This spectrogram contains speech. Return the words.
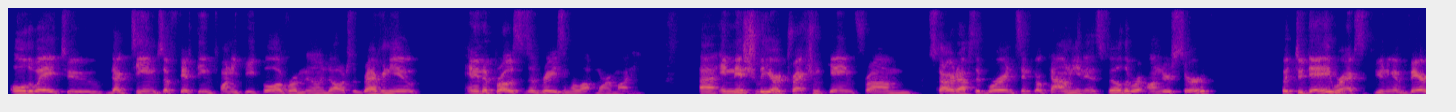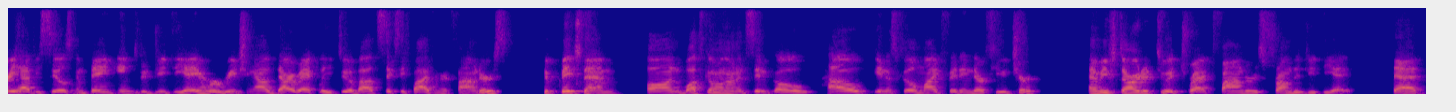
all the way to like teams of 15, 20 people over a million dollars of revenue and in the process of raising a lot more money. Uh, initially, our traction came from startups that were in Simcoe County and Innisfil that were underserved. But today, we're executing a very heavy sales campaign into the GTA, and we're reaching out directly to about 6,500 founders to pitch them on what's going on in Simcoe, how Innisfil might fit in their future. And we've started to attract founders from the GTA that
